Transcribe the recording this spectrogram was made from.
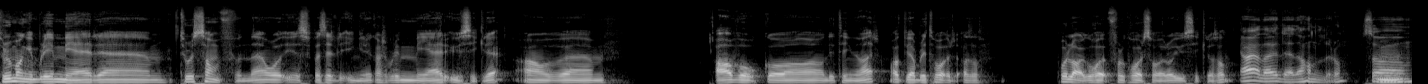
tror du mange blir mer eh, Tror du samfunnet, og spesielt de yngre, kanskje blir mer usikre av, eh, av woke og de tingene der? At vi har blitt hår, altså, på å lage folk hårsåre og usikre og sånn. Ja, ja, det er jo det det handler om. Så, Mm.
